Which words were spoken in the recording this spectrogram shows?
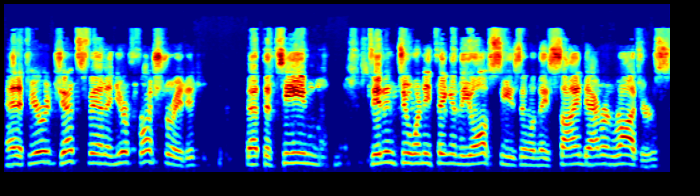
And if you're a Jets fan and you're frustrated that the team didn't do anything in the offseason when they signed Aaron Rodgers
